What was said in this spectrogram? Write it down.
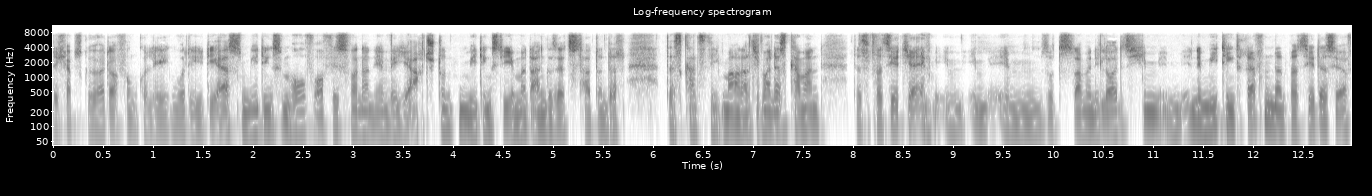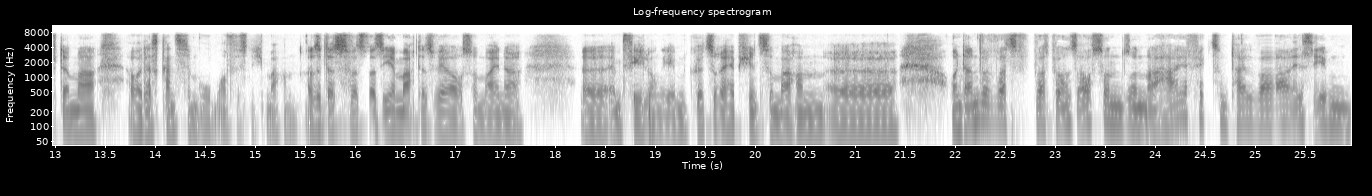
ich habe es gehört auch von Kollegen, wo die, die ersten Meetings im Homeoffice waren dann irgendwelche acht Stunden Meetings, die jemand angesetzt hat und das, das kannst du nicht machen. Also ich meine, das kann man, das passiert ja im, im, im, im sozusagen, wenn die Leute sich im, im, in einem Meeting treffen, dann passiert das ja öfter mal, aber das kannst du im Homeoffice nicht machen. Also das, was, was ihr macht, das wäre auch so meine äh, Empfehlung, eben kürzere Häppchen zu machen. Äh, und dann, was, was bei uns auch so ein, so ein Aha-Effekt zum Teil war, ist eben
